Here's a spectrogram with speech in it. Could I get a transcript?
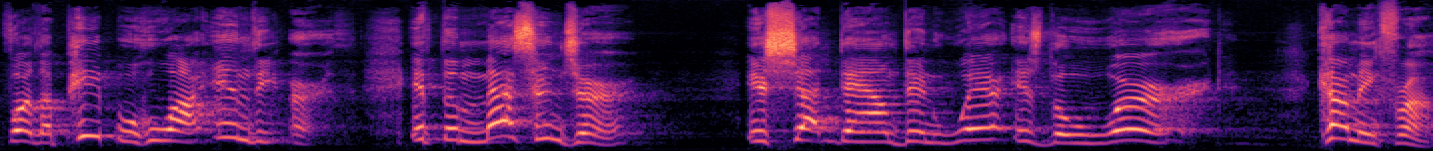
for the people who are in the earth? If the messenger is shut down, then where is the Word coming from?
